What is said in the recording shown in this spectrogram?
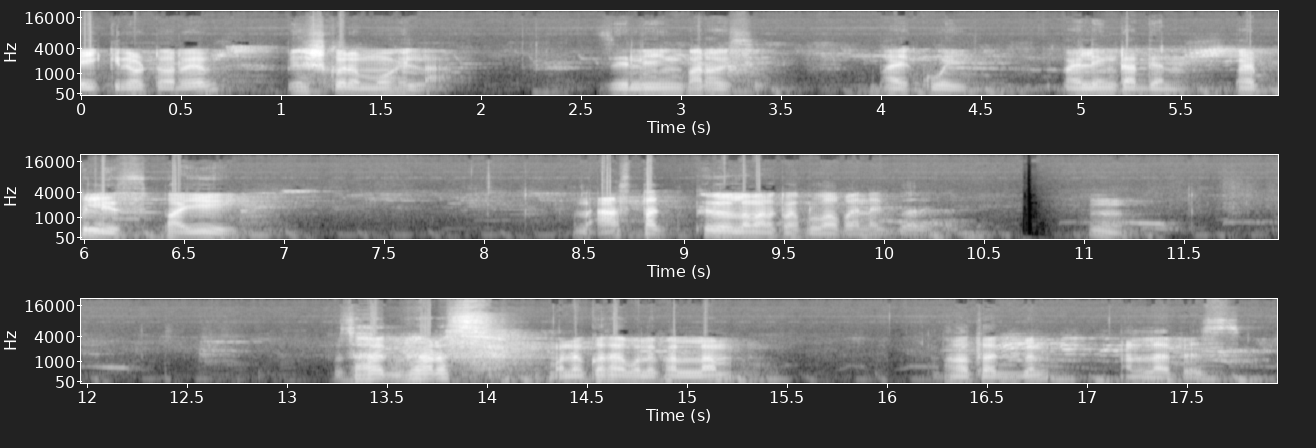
এই ক্রিয়েটরের বিশেষ করে মহিলা, যে লিঙ্ক বার হয়েছে, ভাই কই? ভাই, লিঙ্কটা দেন। ভাই প্লিজ ভাই। আস্থা ফিরে আমার একটা পোলা পায় না একবারে। হুম। যাই হোক ভিউয়ার্স, অনেক কথা বলে ফেললাম। ভালো থাকবেন। আল্লাহ হাফেজ।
